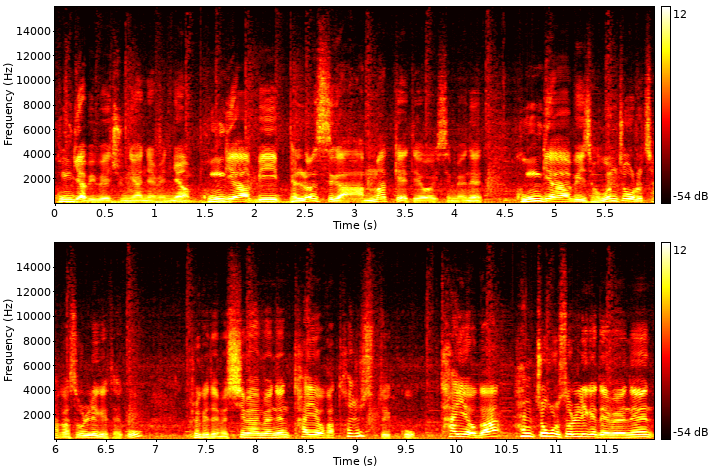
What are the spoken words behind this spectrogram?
공기압이 왜 중요하냐면요. 공기압이 밸런스가 안 맞게 되어 있으면은 공기압이 적은 쪽으로 차가 쏠리게 되고 그렇게 되면 심하면은 타이어가 터질 수도 있고 타이어가 한쪽으로 쏠리게 되면은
